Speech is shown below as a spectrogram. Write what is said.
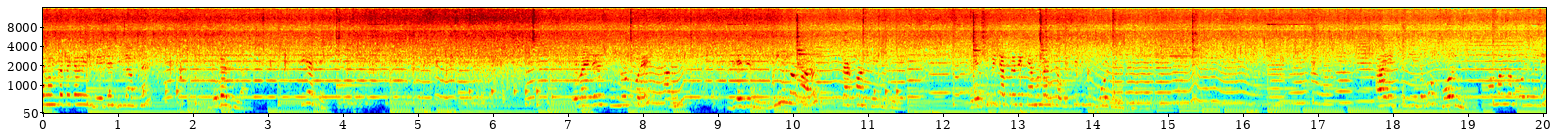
কাঁচা লঙ্কাটাকে আমি বেটে দিলাম না গোটা দিলাম। ঠিক আছে? এবার এটাকে সুন্দর করে আমি ভেজে নিই। মিনিমাম আরও চার পাঁচ মিনিট ধরে। রেসিপিটা আপনাদের কেমন লাগছে অবশ্যই কিন্তু বলবেন। আর একটু দিয়ে দেবো হলুদ। সামান্য পরিমাণে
